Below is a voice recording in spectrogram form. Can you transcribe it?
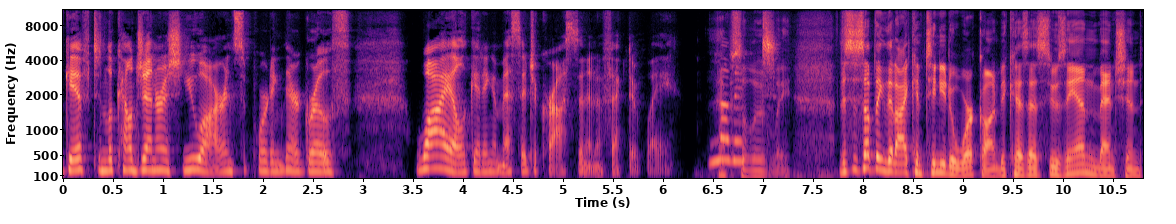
gift and look how generous you are in supporting their growth while getting a message across in an effective way. Love it. Absolutely. This is something that I continue to work on because as Suzanne mentioned,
